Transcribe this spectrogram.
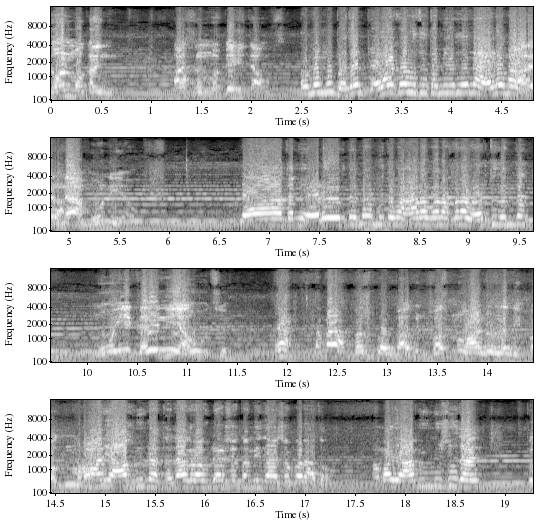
દોનમાં કરીને આશ્રમમાં બેસી જાઉં છું. હું બધાને ભેળા કરું છું તમે એકદમ ના હેડો મારે ના હું નહીં આવું. ના તમે હેડો એકદમ ના હું તમે હારાવાના કરાવું હેડતું તમને. હું એ કરી નહીં આવું છું. તમારા પગ પર. પગ પગનું હાટું નથી પગનું અમારી હાટું આબરૂ ઉડાડશો તમે જાશો કરા તો અમારી આબરૂ શું થાય? તો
